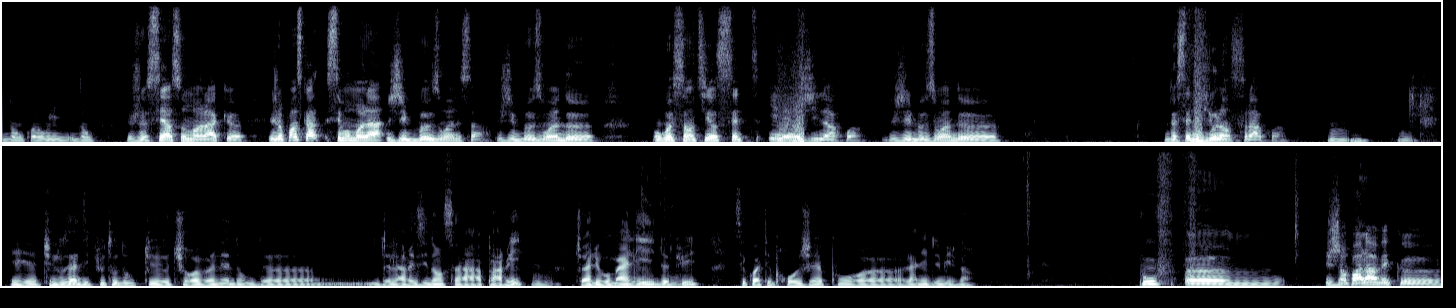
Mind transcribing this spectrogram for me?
Donc euh, oui, donc je sais à ce moment-là que je pense qu'à ces moments-là, j'ai besoin de ça. J'ai besoin de ressentir cette énergie-là, quoi. J'ai besoin de de cette violence-là, quoi. Mm. Et tu nous as dit plutôt donc que tu revenais donc de, de la résidence à Paris. Mm-hmm. Tu es allé au Mali depuis. C'est quoi tes projets pour euh, l'année 2020 Pouf, euh, j'en parlais avec euh,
